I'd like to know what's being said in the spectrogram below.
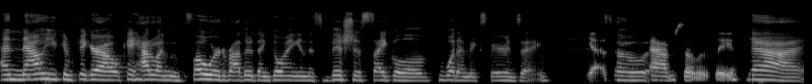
And now you can figure out, okay, how do I move forward rather than going in this vicious cycle of what I'm experiencing? Yes. So absolutely. Yeah.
